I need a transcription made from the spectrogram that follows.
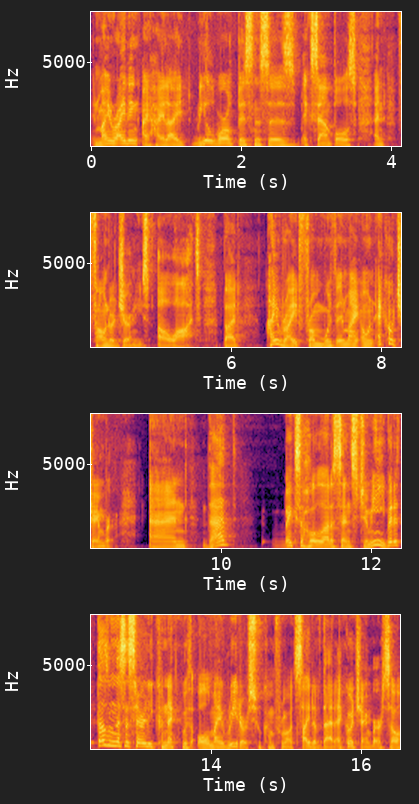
In my writing, I highlight real world businesses, examples, and founder journeys a lot. But I write from within my own echo chamber. And that makes a whole lot of sense to me, but it doesn't necessarily connect with all my readers who come from outside of that echo chamber. So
